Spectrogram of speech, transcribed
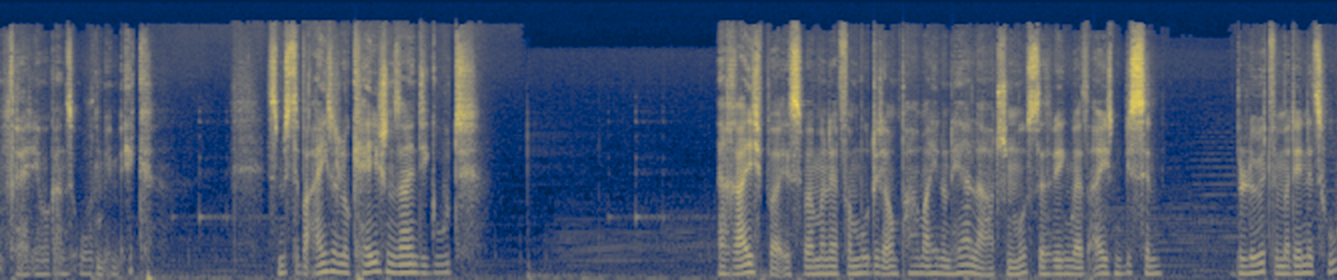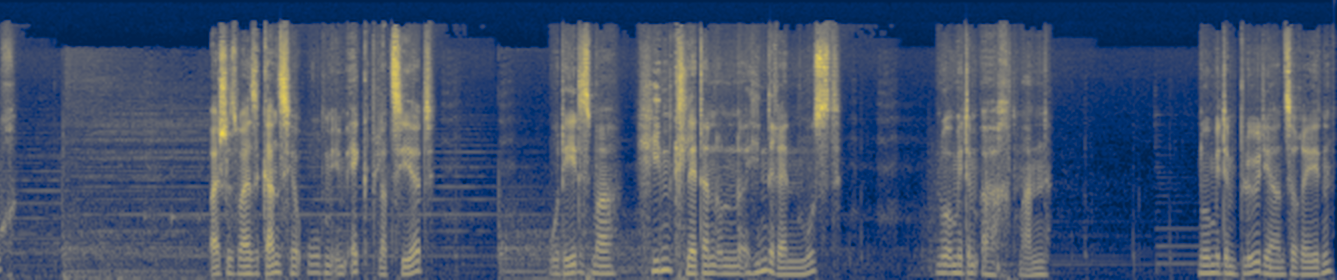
Vielleicht irgendwo ganz oben im Eck. Es müsste aber eigentlich eine Location sein, die gut erreichbar ist, weil man ja vermutlich auch ein paar Mal hin und her latschen muss. Deswegen wäre es eigentlich ein bisschen blöd, wenn man den jetzt hoch beispielsweise ganz hier oben im Eck platziert, wo du jedes Mal hinklettern und hinrennen musst, nur mit dem... Ach, Mann. Nur mit dem Blödian zu reden.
